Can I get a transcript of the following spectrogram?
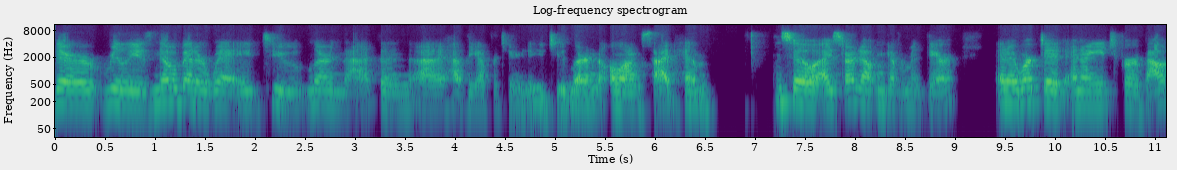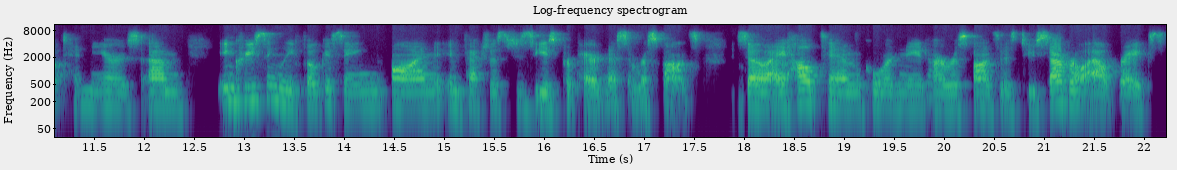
there really is no better way to learn that than uh, have the opportunity to learn alongside him. And so I started out in government there and I worked at NIH for about 10 years. Um, increasingly focusing on infectious disease preparedness and response. So I helped him coordinate our responses to several outbreaks,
